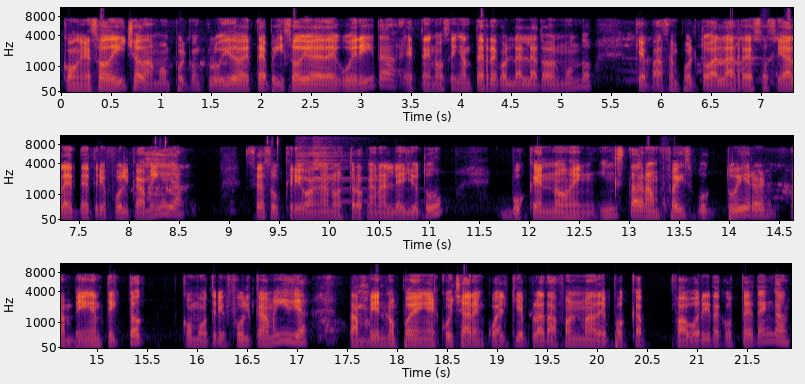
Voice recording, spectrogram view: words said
con eso dicho, damos por concluido este episodio de The Guirita. Este, no sin antes recordarle a todo el mundo que pasen por todas las redes sociales de Trifulca Media, se suscriban a nuestro canal de YouTube, búsquennos en Instagram, Facebook, Twitter, también en TikTok como Trifulca Media. También nos pueden escuchar en cualquier plataforma de podcast favorita que ustedes tengan.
